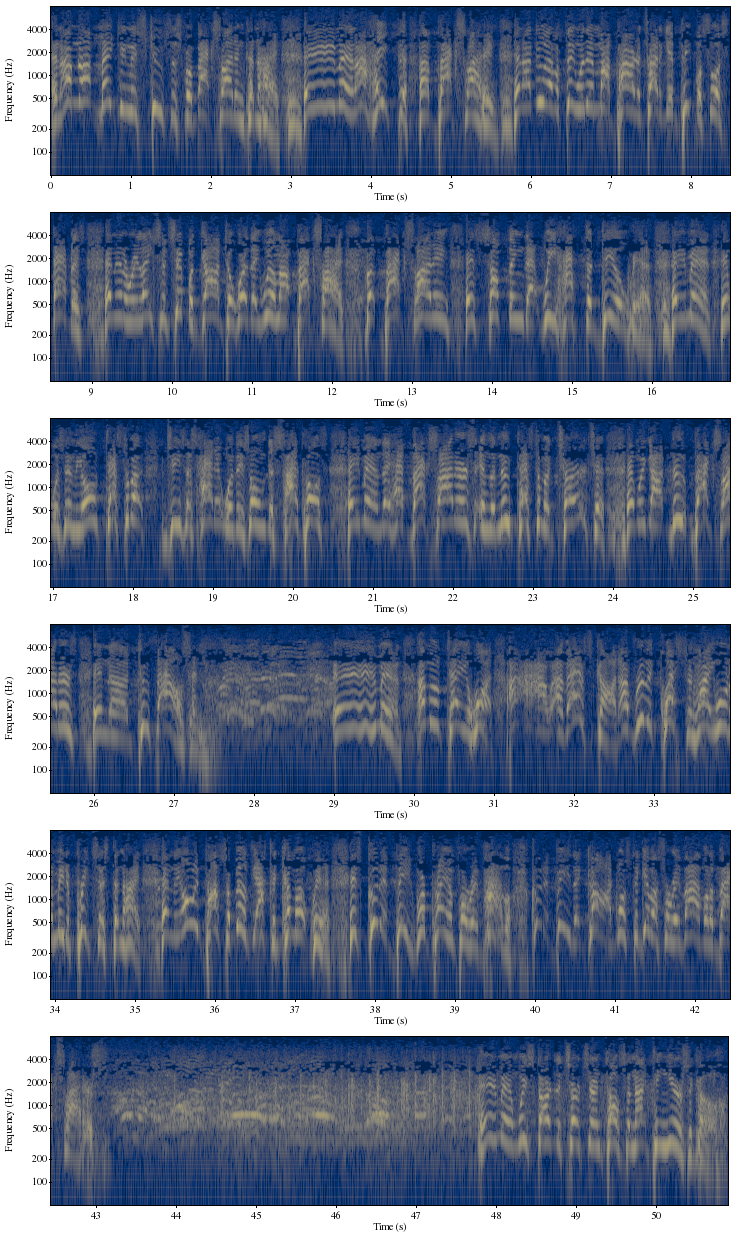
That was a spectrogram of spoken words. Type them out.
And I'm not making excuses for backsliding tonight. Amen. I hate the, uh, backsliding. And I do have a thing within my power to try to get people so established and in a relationship with God to where they will not backslide. But backsliding is something that we have to deal with. Amen. It was in the Old Testament. Jesus had it with his own disciples. Amen. They had backsliders in the New Testament church. And we got new backsliders in uh, 2000. Amen. I'm going to tell you what. I, have asked God. I've really questioned why He wanted me to preach this tonight. And the only possibility I could come up with is could it be we're praying for revival? Could it be that God wants to give us a revival of backsliders? Amen. We started the church here in Tulsa 19 years ago.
